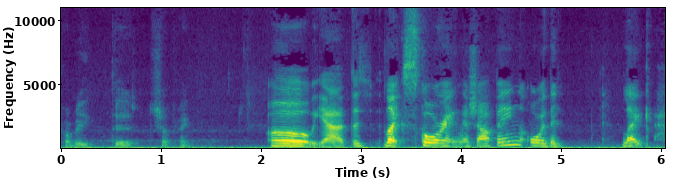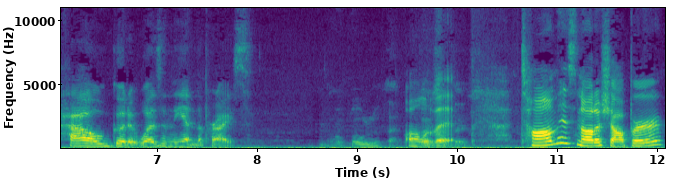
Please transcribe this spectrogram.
Probably the shopping. Oh yeah, the like scoring the shopping or the like how good it was in the end the price. all of that. All of it. Tom is not a shopper,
